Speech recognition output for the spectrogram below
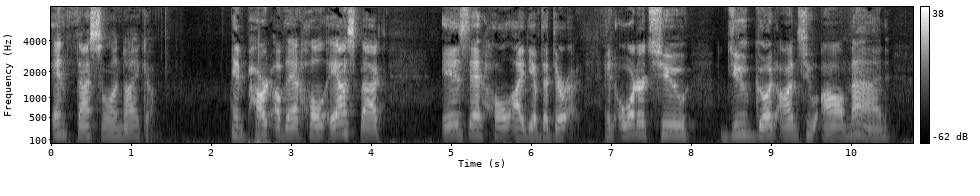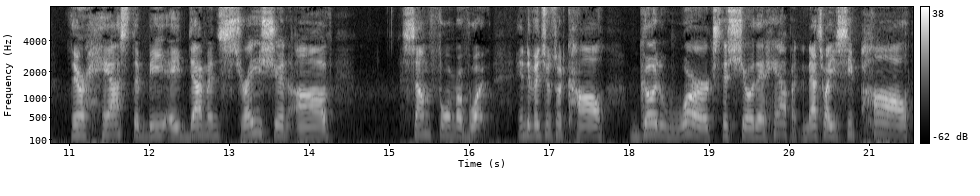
in Thessalonica. And part of that whole aspect is that whole idea of that there, in order to do good unto all men, there has to be a demonstration of some form of what individuals would call good works to show that happened. And that's why you see Paul,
